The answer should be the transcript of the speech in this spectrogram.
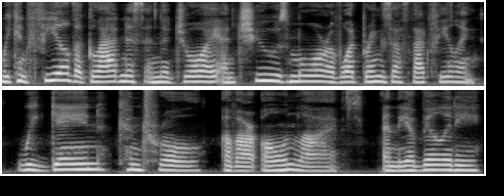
We can feel the gladness and the joy and choose more of what brings us that feeling. We gain control of our own lives and the ability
